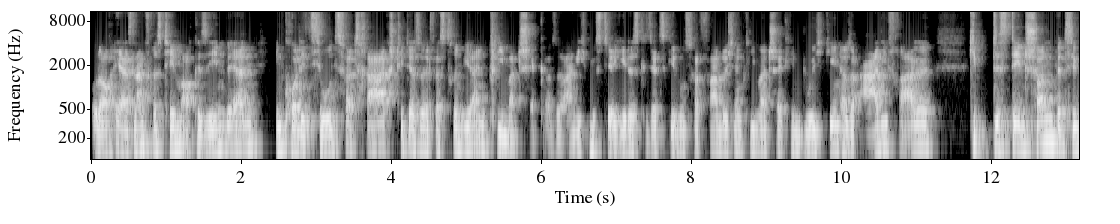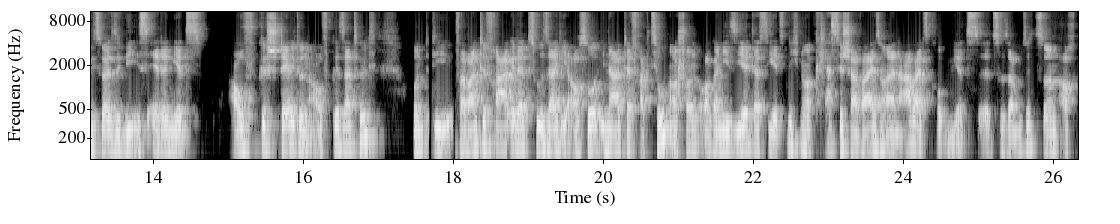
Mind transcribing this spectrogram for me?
oder auch eher als Langfristthemen auch gesehen werden. Im Koalitionsvertrag steht ja so etwas drin wie ein Klimacheck. Also eigentlich müsste ja jedes Gesetzgebungsverfahren durch einen Klimacheck hindurchgehen. Also A, die Frage, gibt es den schon, beziehungsweise wie ist er denn jetzt aufgestellt und aufgesattelt. Und die verwandte Frage dazu, seid ihr auch so innerhalb der Fraktion auch schon organisiert, dass sie jetzt nicht nur klassischerweise in Arbeitsgruppen jetzt äh, zusammensitzt, sondern auch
